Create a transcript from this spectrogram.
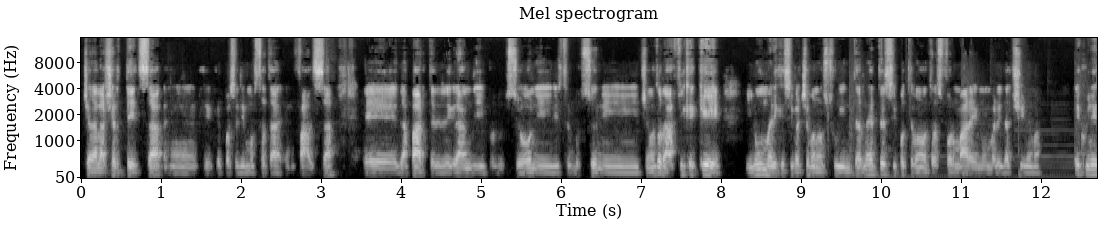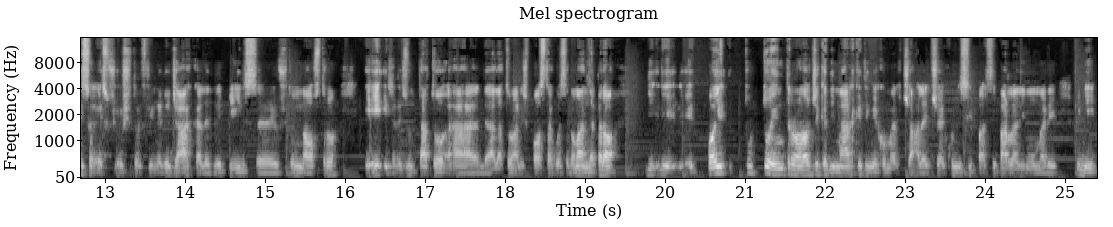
c'era la certezza, eh, che, che, poi si è dimostrata falsa, eh, da parte delle grandi produzioni, distribuzioni cinematografiche, che i numeri che si facevano su internet si potevano trasformare in numeri da cinema. E quindi è uscito il film dei Jackal, dei Pills, è uscito il nostro e il risultato ha, ha dato una risposta a questa domanda, però di, di, poi tutto entra in una logica di marketing e commerciale, cioè quindi si, si parla di numeri, quindi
